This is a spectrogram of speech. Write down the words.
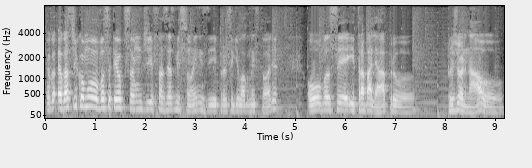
Eu, eu gosto de como você tem a opção de fazer as missões e prosseguir logo na história, ou você ir trabalhar pro, pro jornal, ou,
